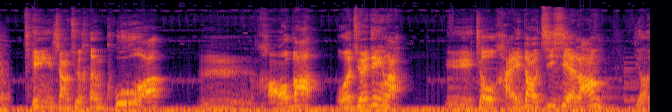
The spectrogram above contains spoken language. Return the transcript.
听上去很酷啊。嗯，好吧，我决定了，宇宙海盗机械狼要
